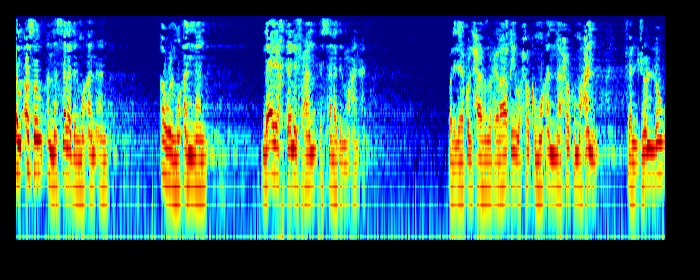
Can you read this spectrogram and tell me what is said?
الأصل أن السند المؤنن أو المؤنن لا يختلف عن السند المعنعن ولذا يقول الحافظ العراقي وحكم أن حكم عن فالجل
